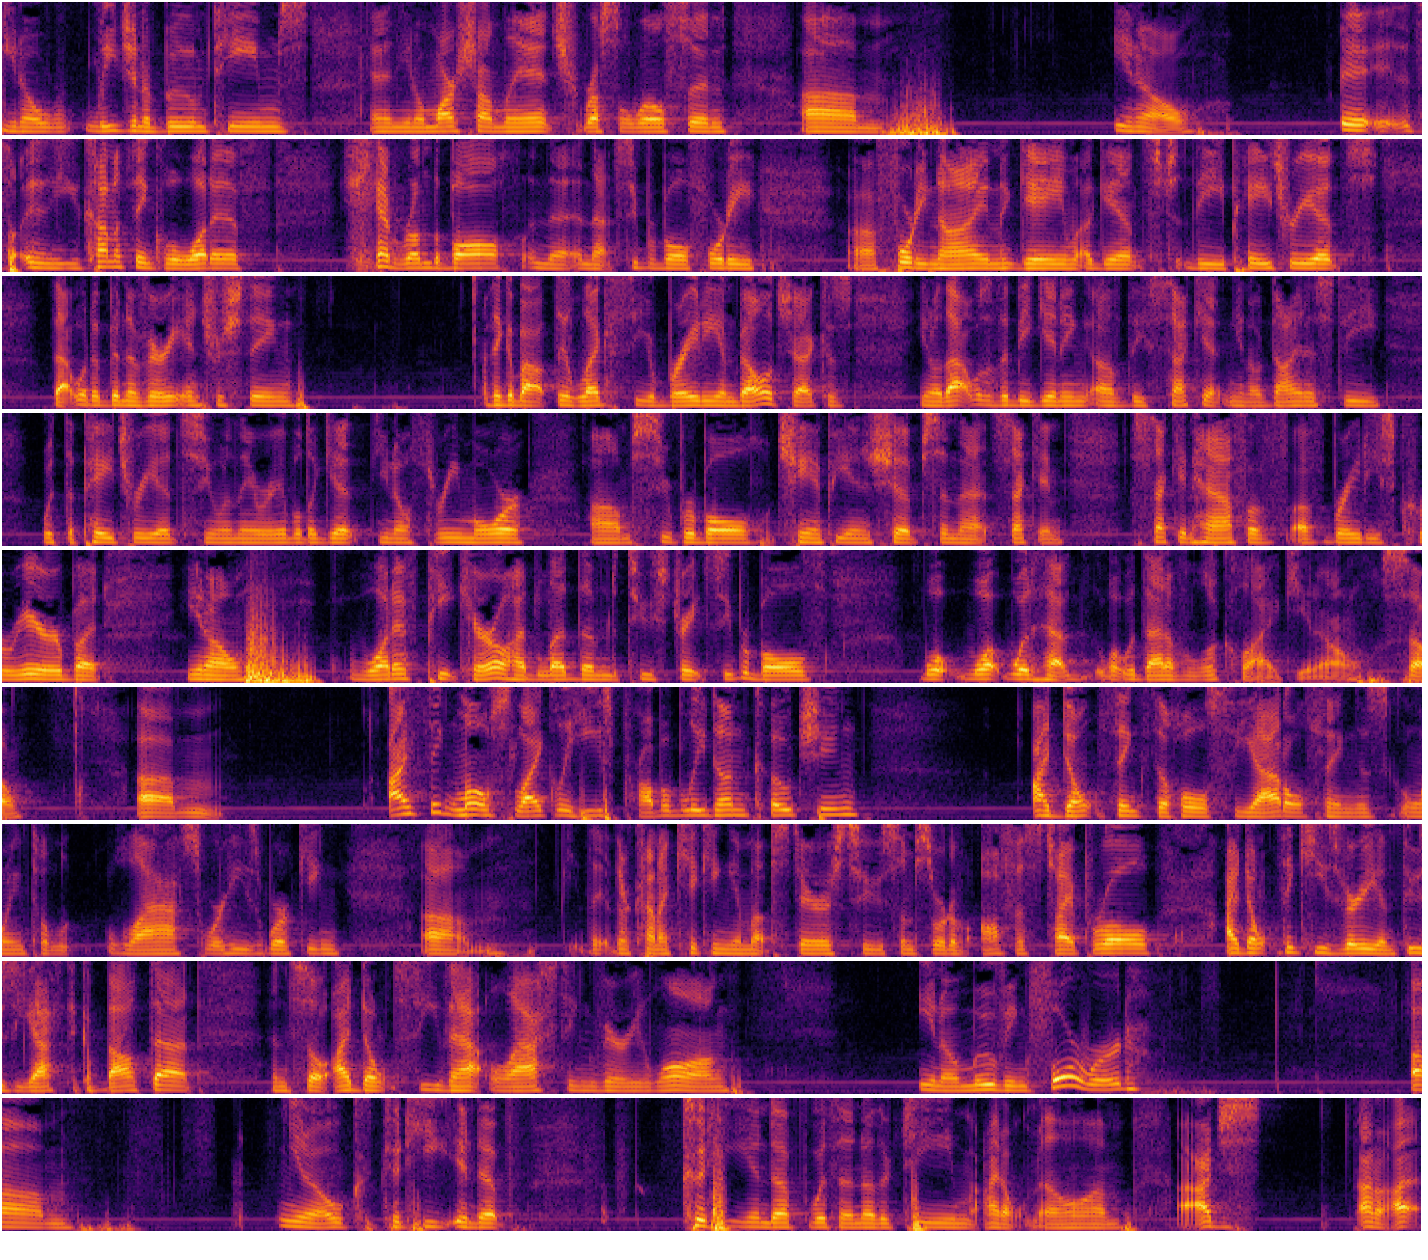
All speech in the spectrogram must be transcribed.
you know, Legion of Boom teams and, you know, Marshawn Lynch, Russell Wilson. Um, you know, it, it's you kind of think, well, what if he had run the ball in the in that Super Bowl 40, uh, 49 game against the Patriots? That would have been a very interesting. Think about the legacy of Brady and Belichick because you know that was the beginning of the second you know dynasty with the Patriots when they were able to get you know three more um, Super Bowl championships in that second second half of of Brady's career. But you know, what if Pete Carroll had led them to two straight Super Bowls? What what would have what would that have looked like? You know, so. Um, I think most likely he's probably done coaching. I don't think the whole Seattle thing is going to last where he's working um, they're kind of kicking him upstairs to some sort of office type role. I don't think he's very enthusiastic about that. And so I don't see that lasting very long. You know, moving forward, um, you know, could, could he end up could he end up with another team? I don't know. Um, I just I don't I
